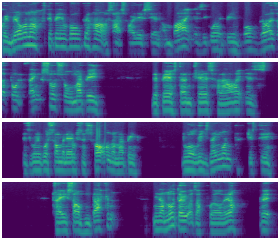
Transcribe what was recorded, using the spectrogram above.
playing well enough to be involved with Hearts. That's why they've sent him back. Is he going to be involved with us? I don't think so. So maybe the best interest for Alec is is going to go somewhere else in Scotland or maybe lower leagues in England just to try something different. I mean, I'm no doubt there's a player there, but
